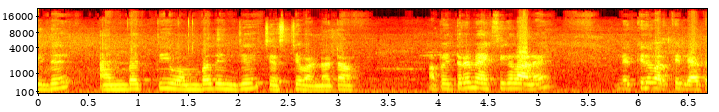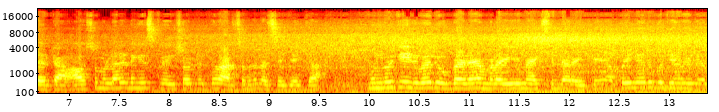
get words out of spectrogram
ഇത് അൻപത്തി ഒമ്പത് ഇഞ്ച് ചെസ്റ്റ് വണ്ണ കേട്ടോ. അപ്പോൾ ഇത്രയും മാക്സികളാണ്. നെക്കിന് വർക്ക് ഇല്ലാത്ത കേട്ടോ. ആവശ്യമുള്ളവരുണ്ടെങ്കിൽ സ്ക്രീൻഷോട്ട് എടുത്ത് വാട്സപ്പിൽ മെസ്സേജ് അയക്കുക. മുന്നൂറ്റി ഇരുപത് രൂപയുടെ നമ്മളെ ഈ മാക്സിന്റെ റേറ്റ് അപ്പോൾ ഇനി ഒരു പുതിയ വീഡിയോ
